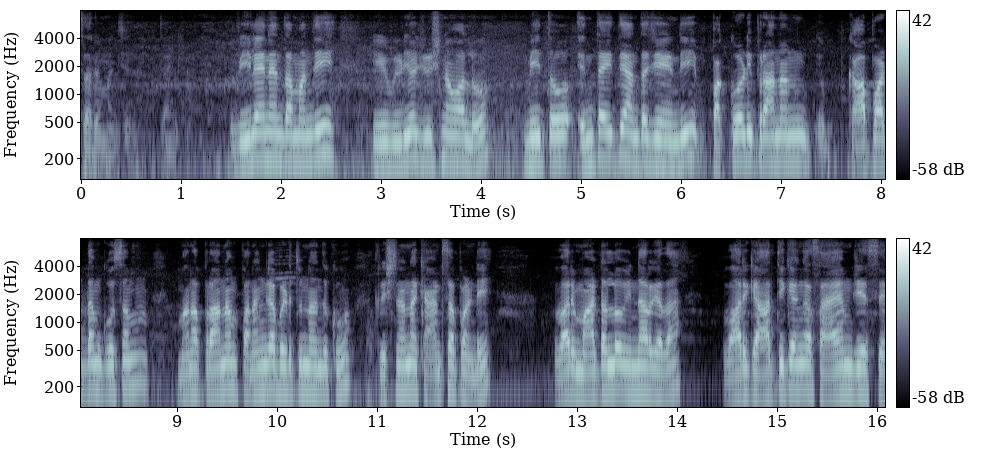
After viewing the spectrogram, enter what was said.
సరే మంచిది. థ్యాంక్ యూ వీలైనంత మంది ఈ వీడియో చూసిన వాళ్ళు మీతో ఎంత అయితే అంత చేయండి పక్కోడి ప్రాణం కాపాడడం కోసం మన ప్రాణం పనంగా పెడుతున్నందుకు కృష్ణన్న క్యాన్సప్ అండి. వారి మాటల్లో విన్నారు కదా వారికి ఆర్థికంగా సాయం చేస్తే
